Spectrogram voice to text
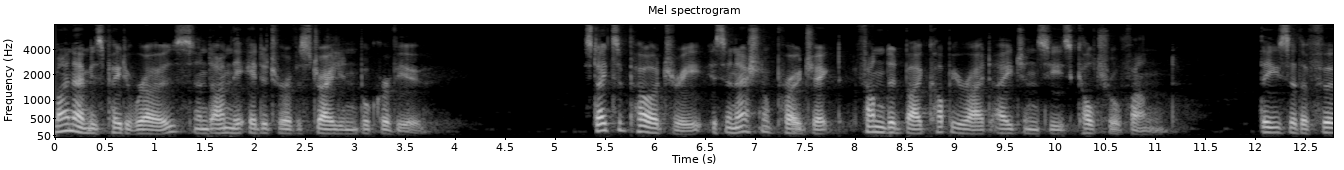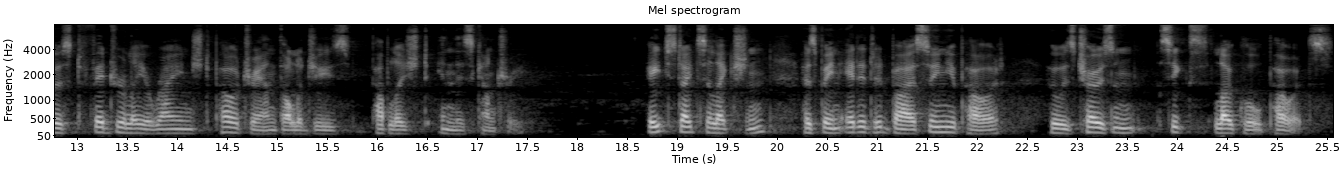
My name is Peter Rose, and I'm the editor of Australian Book Review. States of Poetry is a national project funded by Copyright Agency's Cultural Fund. These are the first federally arranged poetry anthologies published in this country. Each state selection has been edited by a senior poet who has chosen six local poets.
